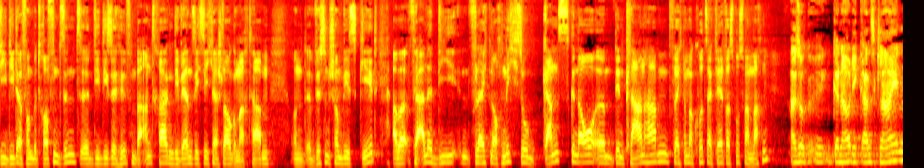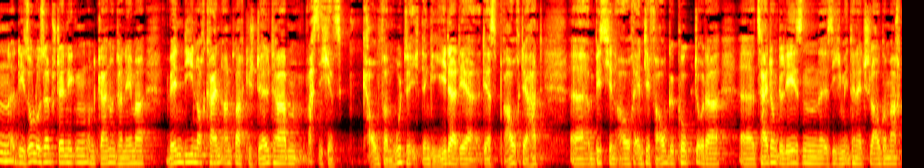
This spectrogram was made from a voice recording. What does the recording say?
die, die davon betroffen sind, äh, die diese Hilfen beantragen, die werden sich sicher schlau gemacht haben und äh, wissen schon, wie es geht. Aber für alle, die vielleicht noch nicht so ganz genau ähm, den Plan haben, vielleicht nochmal kurz erklärt, was muss man machen? Also äh, genau die ganz kleinen, die Solo-Selbstständigen und Kleinunternehmer, wenn die noch keinen Antrag gestellt haben, was ich jetzt kaum vermute. Ich denke, jeder, der es braucht, der hat äh, ein bisschen auch NTV geguckt oder äh, Zeitung gelesen, sich im Internet schlau gemacht.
